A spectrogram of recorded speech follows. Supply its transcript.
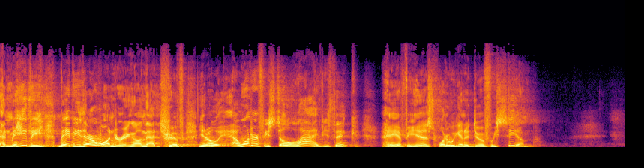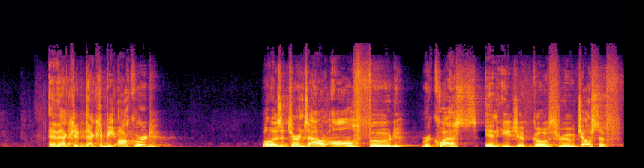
And maybe, maybe they're wondering on that trip, you know, I wonder if he's still alive, you think? Hey, if he is, what are we going to do if we see him? And that could, that could be awkward. Well, as it turns out, all food requests in Egypt go through Joseph.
